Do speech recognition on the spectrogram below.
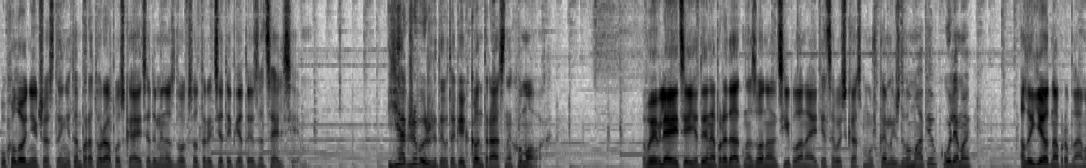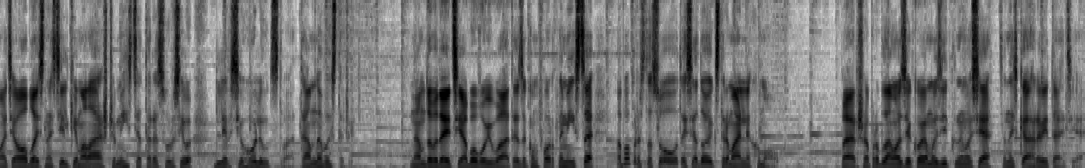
У холодній частині температура опускається до мінус 235 за Цельсієм. Як же вижити в таких контрастних умовах? Виявляється, єдина придатна зона на цій планеті це вузька смужка між двома півкулями. Але є одна проблема: ця область настільки мала, що місця та ресурсів для всього людства там не вистачить. Нам доведеться або воювати за комфортне місце, або пристосовуватися до екстремальних умов. Перша проблема, з якою ми зіткнемося, це низька гравітація.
